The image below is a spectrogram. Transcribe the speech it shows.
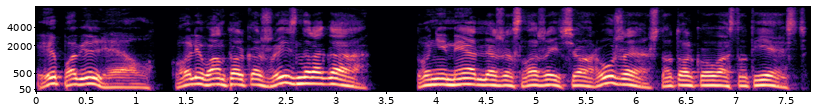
«И повелел, коли вам только жизнь дорога, то немедля же сложить все оружие, что только у вас тут есть,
